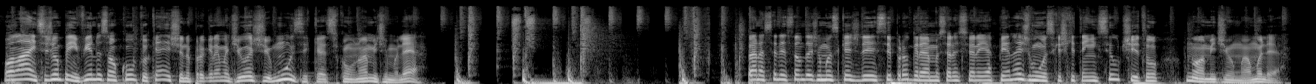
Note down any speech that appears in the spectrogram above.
Olá e sejam bem-vindos ao CultoCast no programa de hoje Músicas com nome de mulher. Para a seleção das músicas desse programa, eu selecionei apenas músicas que têm em seu título Nome de uma Mulher.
